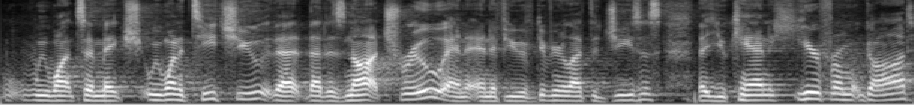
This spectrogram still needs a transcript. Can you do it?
we want to make sure, we want to teach you that that is not true. And, and if you've given your life to Jesus, that you can hear from God.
